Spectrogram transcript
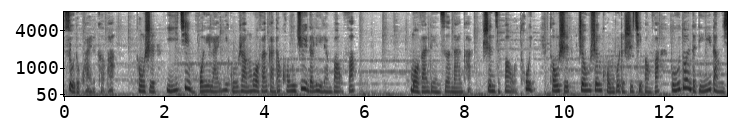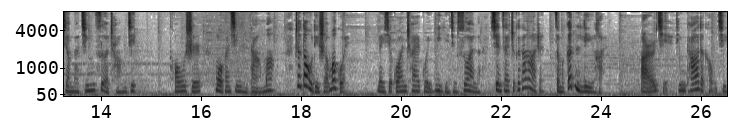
速度快的可怕，同时一剑挥来，一股让莫凡感到恐惧的力量爆发。莫凡脸色难看，身子暴退，同时周身恐怖的湿气爆发，不断的抵挡向那金色长剑。同时，莫凡心里大骂：这到底什么鬼？那些官差诡异也就算了，现在这个大人怎么更厉害？而且听他的口气，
